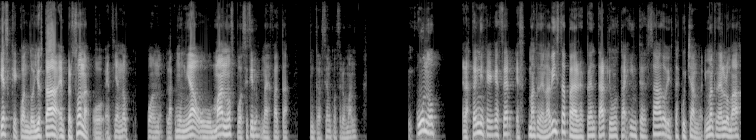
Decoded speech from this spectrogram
que es que cuando yo estaba en persona o enseñando con la comunidad o humanos, puedo decirlo, me hace falta interacción con seres humanos. Uno las técnicas que hay que hacer es mantener la vista para representar que uno está interesado y está escuchando. Y mantenerlo más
